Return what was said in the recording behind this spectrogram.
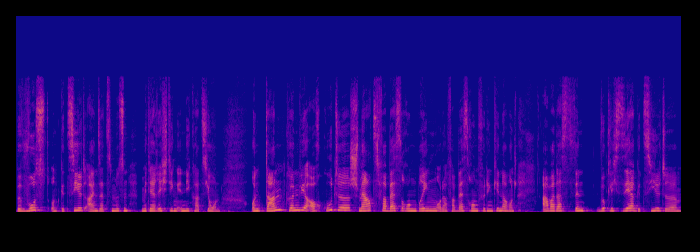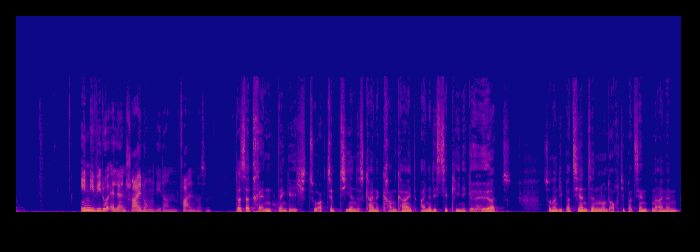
bewusst und gezielt einsetzen müssen mit der richtigen Indikation. Und dann können wir auch gute Schmerzverbesserungen bringen oder Verbesserungen für den Kinderwunsch. Aber das sind wirklich sehr gezielte individuelle Entscheidungen, die dann fallen müssen. Das ist der Trend, denke ich, zu akzeptieren, dass keine Krankheit einer Disziplin gehört, sondern die Patientinnen und auch die Patienten einen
